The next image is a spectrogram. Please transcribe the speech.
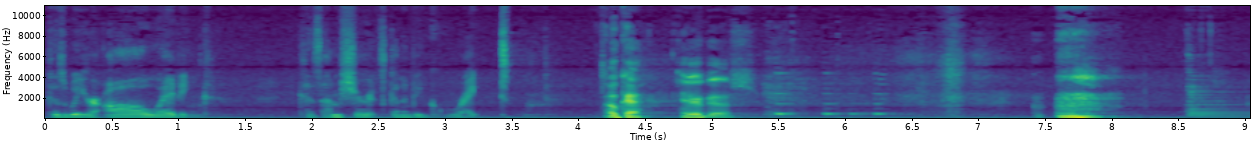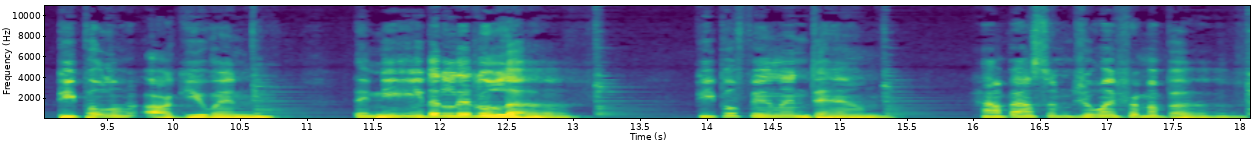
because we are all waiting because I'm sure it's going to be great. Okay, here it goes. People arguing They need a little love. People feeling down. How about some joy from above?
